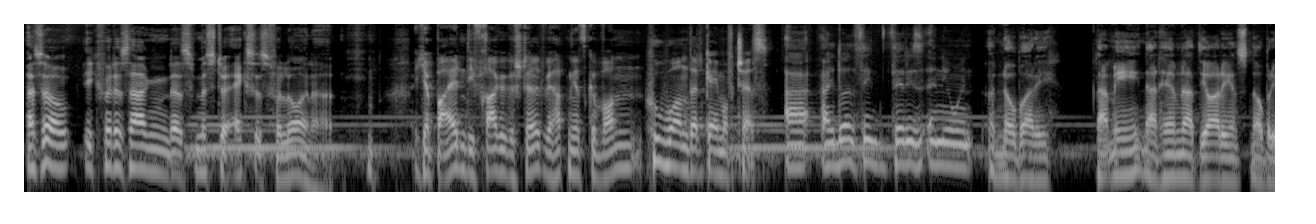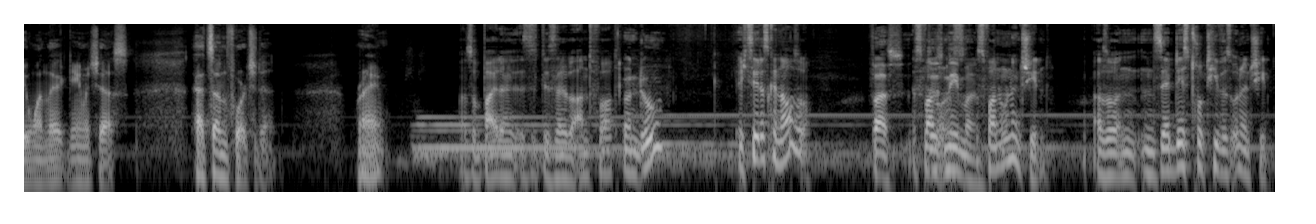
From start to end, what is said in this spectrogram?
Also, ich würde sagen, dass Mr. X es verloren hat. Ich habe beiden die Frage gestellt, wer hat denn jetzt gewonnen? Who won that game of chess? I, I don't think there is anyone. Uh, nobody. Not me, not him, not the audience. Nobody won that game of chess. That's unfortunate, right? Also beide ist dieselbe Antwort. Und du? Ich sehe das genauso. Was? Es war, das niemand. Es war ein Unentschieden. Also ein, ein sehr destruktives Unentschieden.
